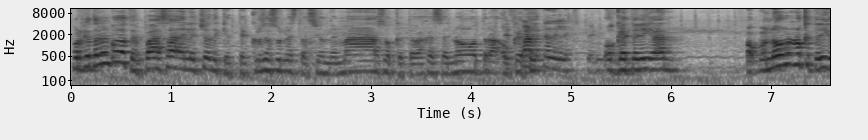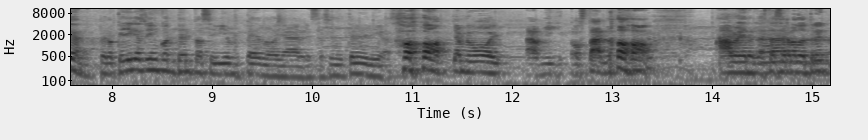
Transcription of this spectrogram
Porque también cuando te pasa el hecho de que te cruces una estación de más o que te bajes en otra o es que parte te, de la experiencia. o que te digan o no, no que te digan, pero que llegues bien contento así bien pedo ya a la estación de tren y digas, "Oh, oh, ya me voy a mi hostal. oh, a ver, está cerrado el tren.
